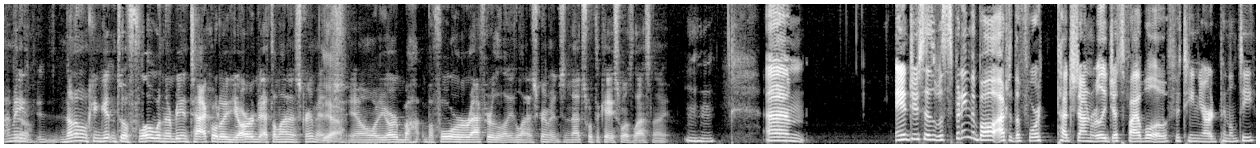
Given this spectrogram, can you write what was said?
I mean, none of them can get into a flow when they're being tackled a yard at the line of scrimmage. Yeah. You know, a yard before or after the line of scrimmage, and that's what the case was last night. Mm-hmm. Um, Andrew says, was spinning the ball after the fourth touchdown really justifiable of a 15 yard penalty?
